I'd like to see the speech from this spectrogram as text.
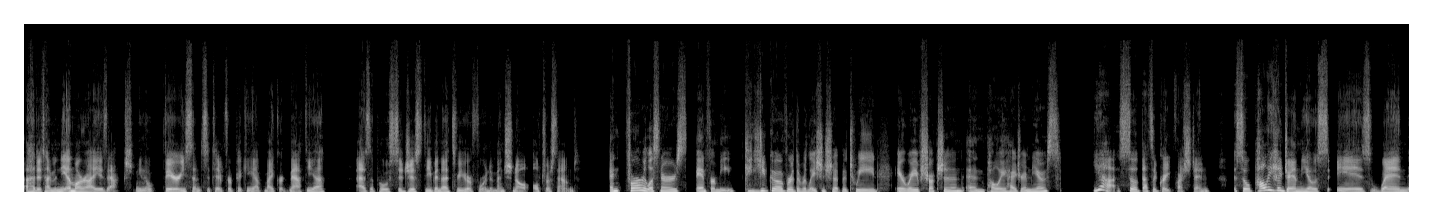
ahead of time. And the MRI is actually, you know, very sensitive for picking up micrognathia as opposed to just even a three or four dimensional ultrasound. And for our listeners and for me, can you go over the relationship between airway obstruction and polyhydramnios? Yeah, so that's a great question. So, polyhydramnios is when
